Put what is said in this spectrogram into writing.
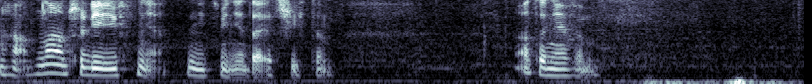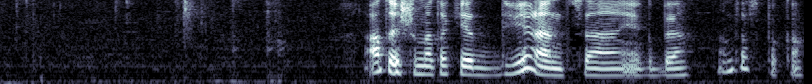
Aha, no czyli nie, nic mi nie daje z shiftem. A to nie wiem. A to jeszcze ma takie dwie ręce, jakby. No to spoko.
